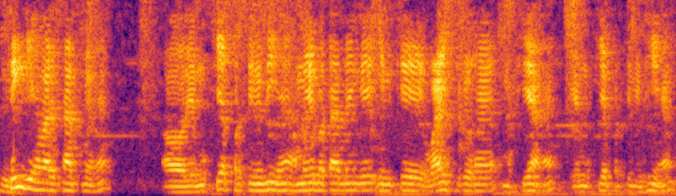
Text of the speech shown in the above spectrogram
सिंह जी हमारे साथ में हैं और ये मुखिया प्रतिनिधि हैं। हम ये बता देंगे इनके वाइफ जो है मुखिया हैं ये मुखिया प्रतिनिधि हैं।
